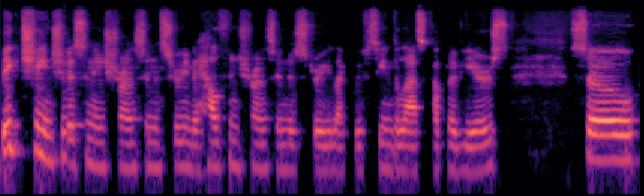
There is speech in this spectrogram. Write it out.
big changes in insurance industry, in the health insurance industry, like we've seen the last couple of years. So,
